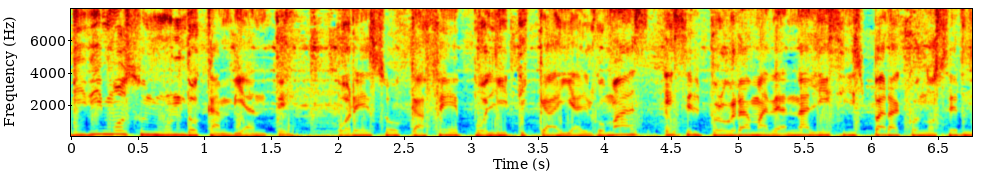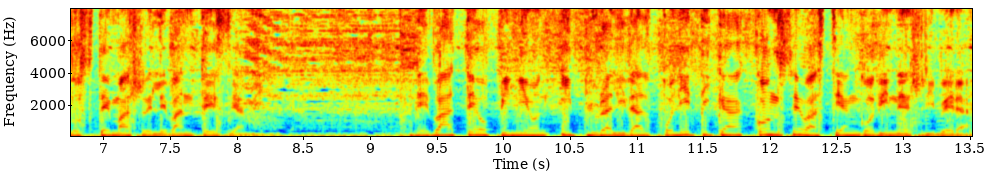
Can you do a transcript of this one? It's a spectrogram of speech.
Vivimos un mundo cambiante. Por eso Café, Política y algo más es el programa de análisis para conocer los temas relevantes de América. Debate, opinión y pluralidad política con Sebastián Godínez Rivera.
